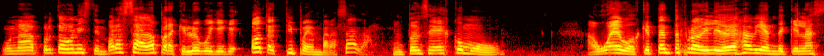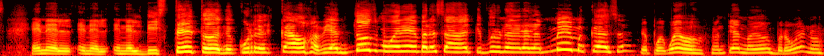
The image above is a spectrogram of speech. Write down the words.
una protagonista embarazada para que luego llegue otro tipo de embarazada. Entonces es como a huevos, que tantas probabilidades habían de que en, el, distrito donde ocurre el caos habían dos mujeres embarazadas que fueron a la misma casa. Que pues huevos, no entiendo yo, pero bueno.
